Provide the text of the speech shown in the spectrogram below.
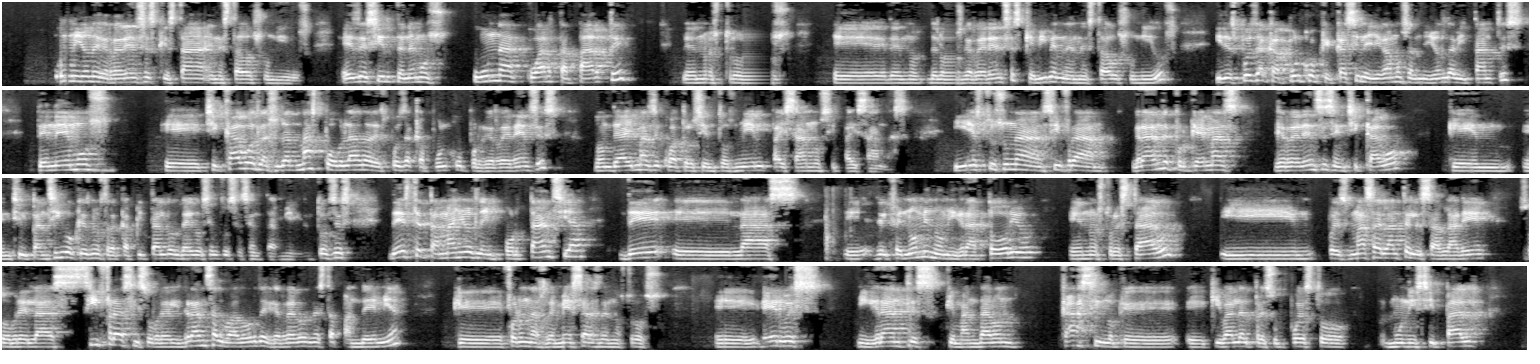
un millón de guerrerenses que está en Estados Unidos. Es decir, tenemos una cuarta parte de nuestros eh, de, los guerrerenses que viven en Estados Unidos. Y después de Acapulco, que casi le llegamos al millón de habitantes, tenemos eh, Chicago es la ciudad más poblada después de Acapulco por guerrerenses, donde hay más de 400 mil paisanos y paisanas. Y esto es una cifra grande porque hay más guerrerenses en Chicago que en, Chilpancingo, que es nuestra capital, donde hay 260 mil. Entonces, de este tamaño es la importancia de eh, las, eh, del fenómeno migratorio en nuestro estado y pues más adelante les hablaré sobre las cifras y sobre el gran salvador de Guerrero en esta pandemia, que fueron las remesas de nuestros eh, héroes migrantes que mandaron casi lo que equivale al presupuesto municipal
